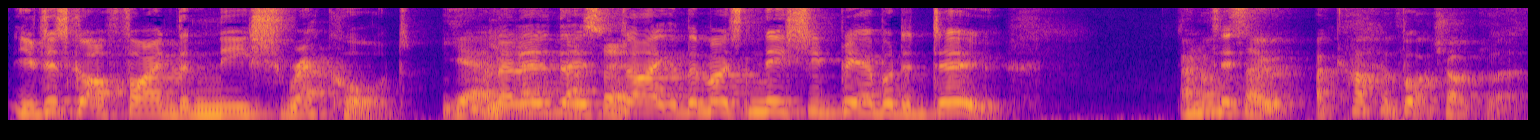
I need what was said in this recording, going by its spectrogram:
You've just got to find the niche record. Yeah, and then yeah, there's that's it. like the most niche you'd be able to do. And also, a cup of hot chocolate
